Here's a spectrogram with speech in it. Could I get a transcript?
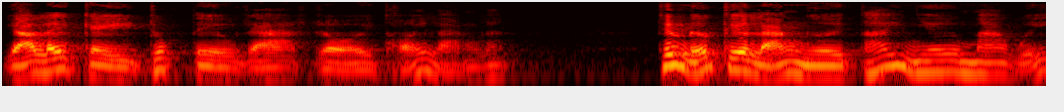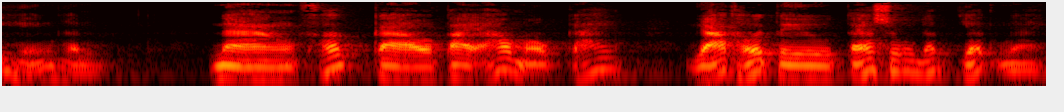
Gã lấy cây trúc tiêu ra rồi thổi lạng lên. Thiếu nữ kia lạng người tới như ma quỷ hiện hình. Nàng phớt cào tay áo một cái, gã thổi tiêu té xuống đất chết ngay.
